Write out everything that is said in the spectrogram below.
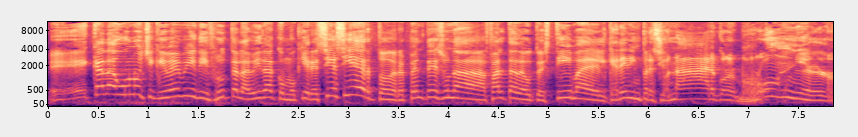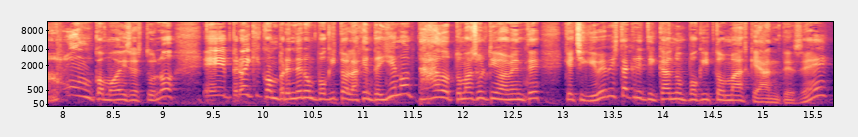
Eh, cada uno, Chiqui Baby, disfruta la vida como quiere. Sí es cierto, de repente es una falta de autoestima el querer impresionar con el rum y el rum, como dices tú, ¿no? Eh, pero hay que comprender un poquito a la gente. Y he notado, Tomás, últimamente, que Chiqui Baby está criticando un poquito más que antes, ¿eh?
